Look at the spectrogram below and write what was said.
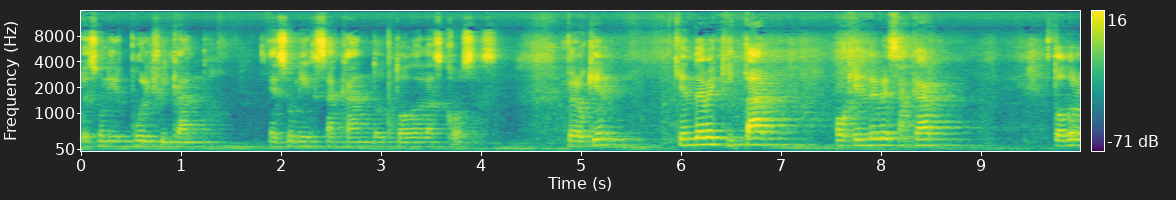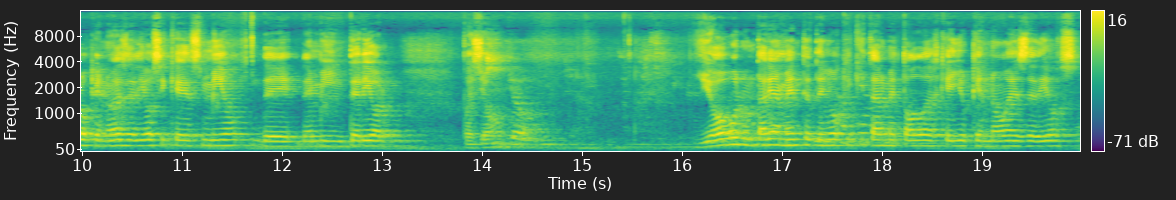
es un ir purificando, es un ir sacando todas las cosas. Pero ¿quién, quién debe quitar o quién debe sacar todo lo que no es de Dios y que es mío de, de mi interior? Pues yo. Yo. Yo voluntariamente tengo que quitarme todo aquello que no es de Dios.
